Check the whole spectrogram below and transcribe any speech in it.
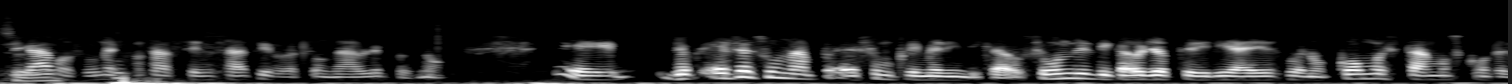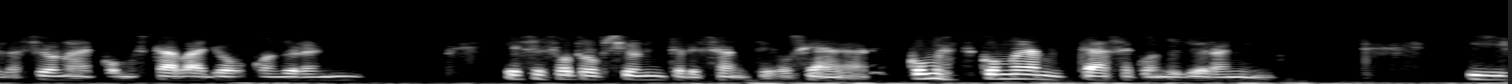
digamos, una cosa sensata y razonable, pues no. Eh, yo, ese es, una, es un primer indicador. Segundo indicador yo te diría es, bueno, ¿cómo estamos con relación a cómo estaba yo cuando era niño? Esa es otra opción interesante. O sea, ¿cómo, es- cómo era mi casa cuando yo era niño? Y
